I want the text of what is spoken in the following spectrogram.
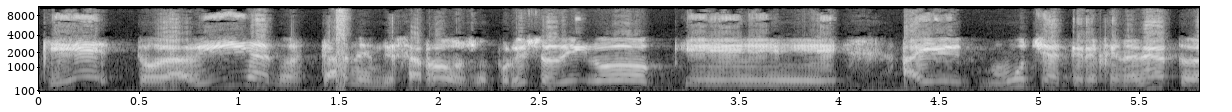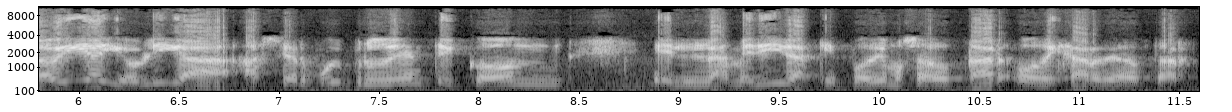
que todavía no están en desarrollo. Por eso digo que hay mucha heterogeneidad todavía y obliga a ser muy prudente con las medidas que podemos adoptar o dejar de adoptar.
